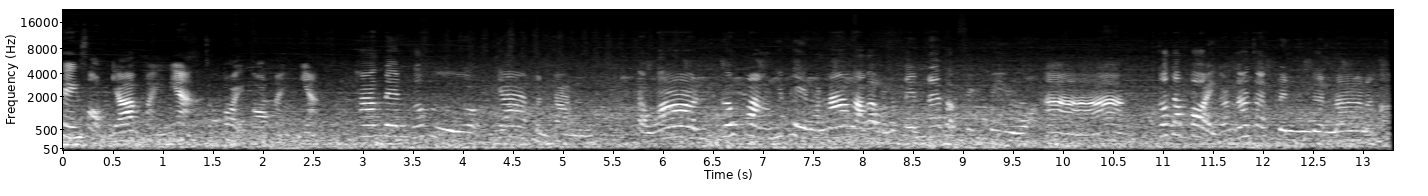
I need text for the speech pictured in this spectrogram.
เพลงสอบยากไหมเนี่ย จะปล่อยตอนไหนเนี่ยท่าเต้นก็คือยากเหมือนกัน แต่ว่าด้วยความที่เพลงมันน่ารักอะมันก็เต้นได้แบบฟิลๆอะอ่า ก็จะปล่อยก็น่าจะเป็นเดือนหน้านะคะ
